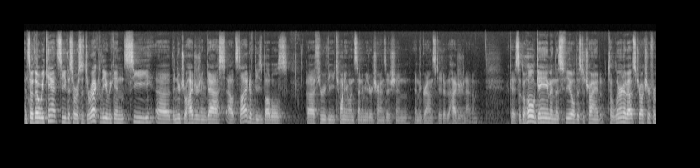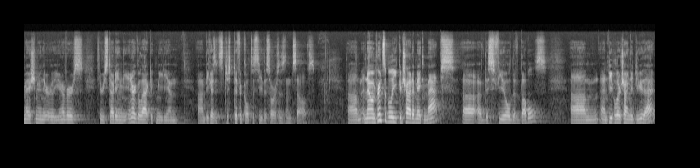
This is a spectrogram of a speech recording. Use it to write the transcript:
And so though we can't see the sources directly, we can see uh, the neutral hydrogen gas outside of these bubbles uh, through the 21 centimeter transition in the ground state of the hydrogen atom. Okay, so the whole game in this field is to try to learn about structure formation in the early universe through studying the intergalactic medium um, because it's just difficult to see the sources themselves. Um, and now in principle, you could try to make maps uh, of this field of bubbles, um, and people are trying to do that.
